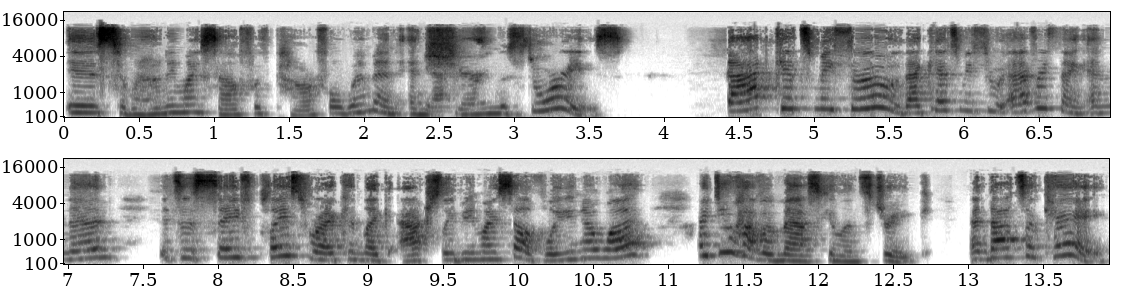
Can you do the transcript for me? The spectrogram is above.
is surrounding myself with powerful women and yes. sharing the stories. That gets me through. That gets me through everything. And then it's a safe place where I can like actually be myself. Well, you know what? I do have a masculine streak and that's okay.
